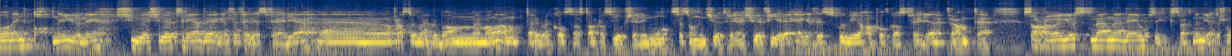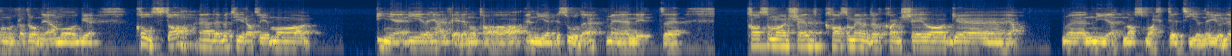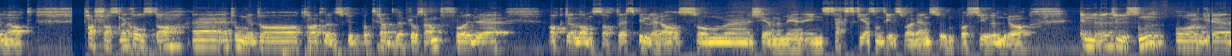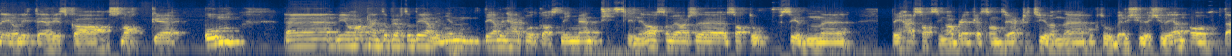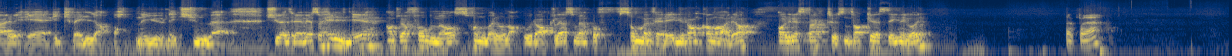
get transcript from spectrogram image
På den 18. juli 2023. Det er egentlig fellesferie. Eh, De fleste underklubbene, mange av dem, deriblant Kolstad, starta sin oppkjøring mot sesongen 23-24. Egentlig skulle vi ha podkastferie fram til starten av august, men det er oppsiktsvekkende nyheter som kommer fra Trondheim og Kolstad. Eh, Det betyr at vi må inne i denne ferien og ta en ny episode med litt eh, hva som har skjedd, hva som eventuelt kan skje, og ja, med nyheten har smalt 10.7 med at Parsasne Kolstad eh, er tvunget til å ta et lønnskutt på 30 for eh, aktuelle ansatte spillere som eh, tjener mer enn 6G, som tilsvarer en sum på 711 000. Og eh, det er jo litt det vi skal snakke om. Eh, vi har tenkt å prøve å dele, inn, dele denne podkasten med en tidslinje da, som vi har eh, satt opp siden eh, denne satsinga ble presentert 20.10.2021, og der vi er i kveld da, 18.07.2023. Vi er så heldige at vi har fått med oss håndballoraklet som er på sommerferie i Gran Canaria. All respekt, tusen takk, Stig Nygaard. Takk for det.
